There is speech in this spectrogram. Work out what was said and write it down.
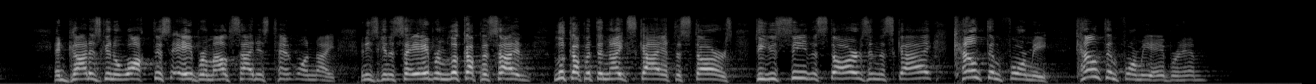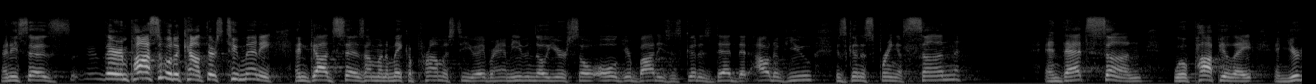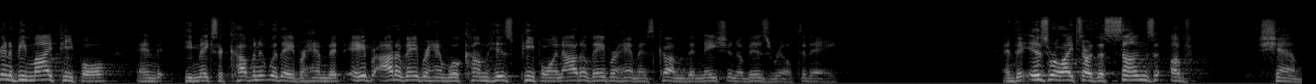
And God is going to walk this Abram outside his tent one night. And he's going to say, Abram, look up aside, look up at the night sky at the stars. Do you see the stars in the sky? Count them for me. Count them for me, Abraham. And he says, They're impossible to count. There's too many. And God says, I'm going to make a promise to you, Abraham. Even though you're so old, your body's as good as dead, that out of you is going to spring a son and that son will populate, and you're going to be my people. And he makes a covenant with Abraham that out of Abraham will come his people, and out of Abraham has come the nation of Israel today. And the Israelites are the sons of Shem.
